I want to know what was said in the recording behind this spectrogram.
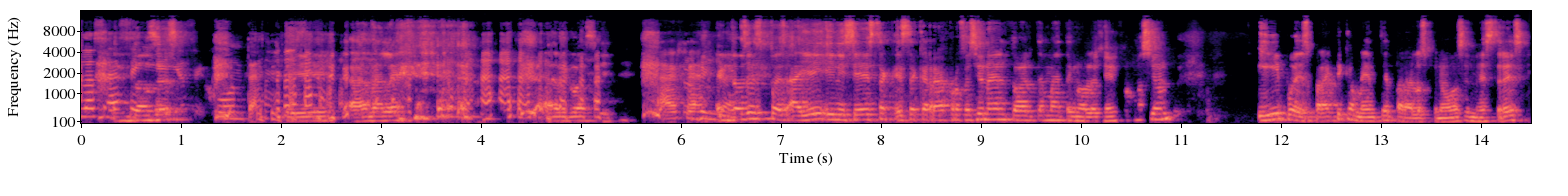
los hace Entonces, y ellos se juntan. Sí, ándale. Algo así. Entonces, pues ahí inicié esta, esta carrera profesional en todo el tema de tecnología de información y pues prácticamente para los primeros semestres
